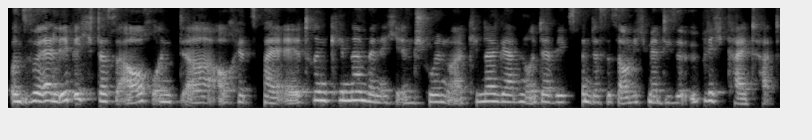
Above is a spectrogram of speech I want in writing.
Und so erlebe ich das auch und äh, auch jetzt bei älteren Kindern, wenn ich in Schulen oder Kindergärten unterwegs bin, dass es auch nicht mehr diese Üblichkeit hat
